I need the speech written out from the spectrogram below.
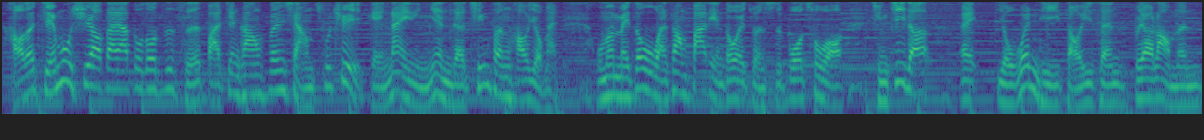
好的节目需要大家多多支持，把健康分享出去给那里面的亲朋好友们。我们每周五晚上八点都会准时播出哦，请记得，哎，有问题找医生，不要让我们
